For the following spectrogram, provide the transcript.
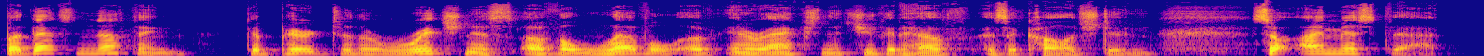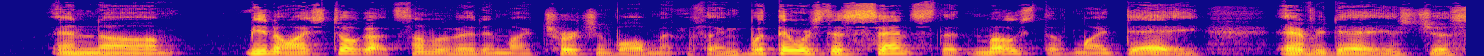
But that's nothing compared to the richness of the level of interaction that you could have as a college student. So i missed that. And um, you know i still got some of it in my church involvement and thing but there was this sense that most of my day every day is just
